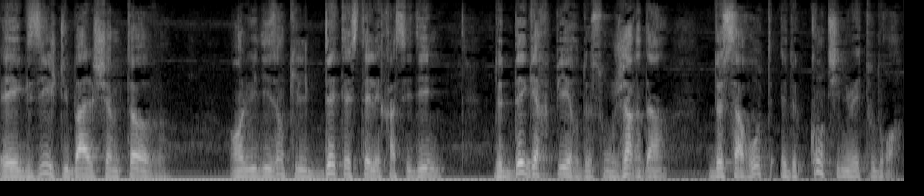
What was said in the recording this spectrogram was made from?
et exige du Baal Shem Tov, en lui disant qu'il détestait les chassidim, de déguerpir de son jardin de sa route et de continuer tout droit.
